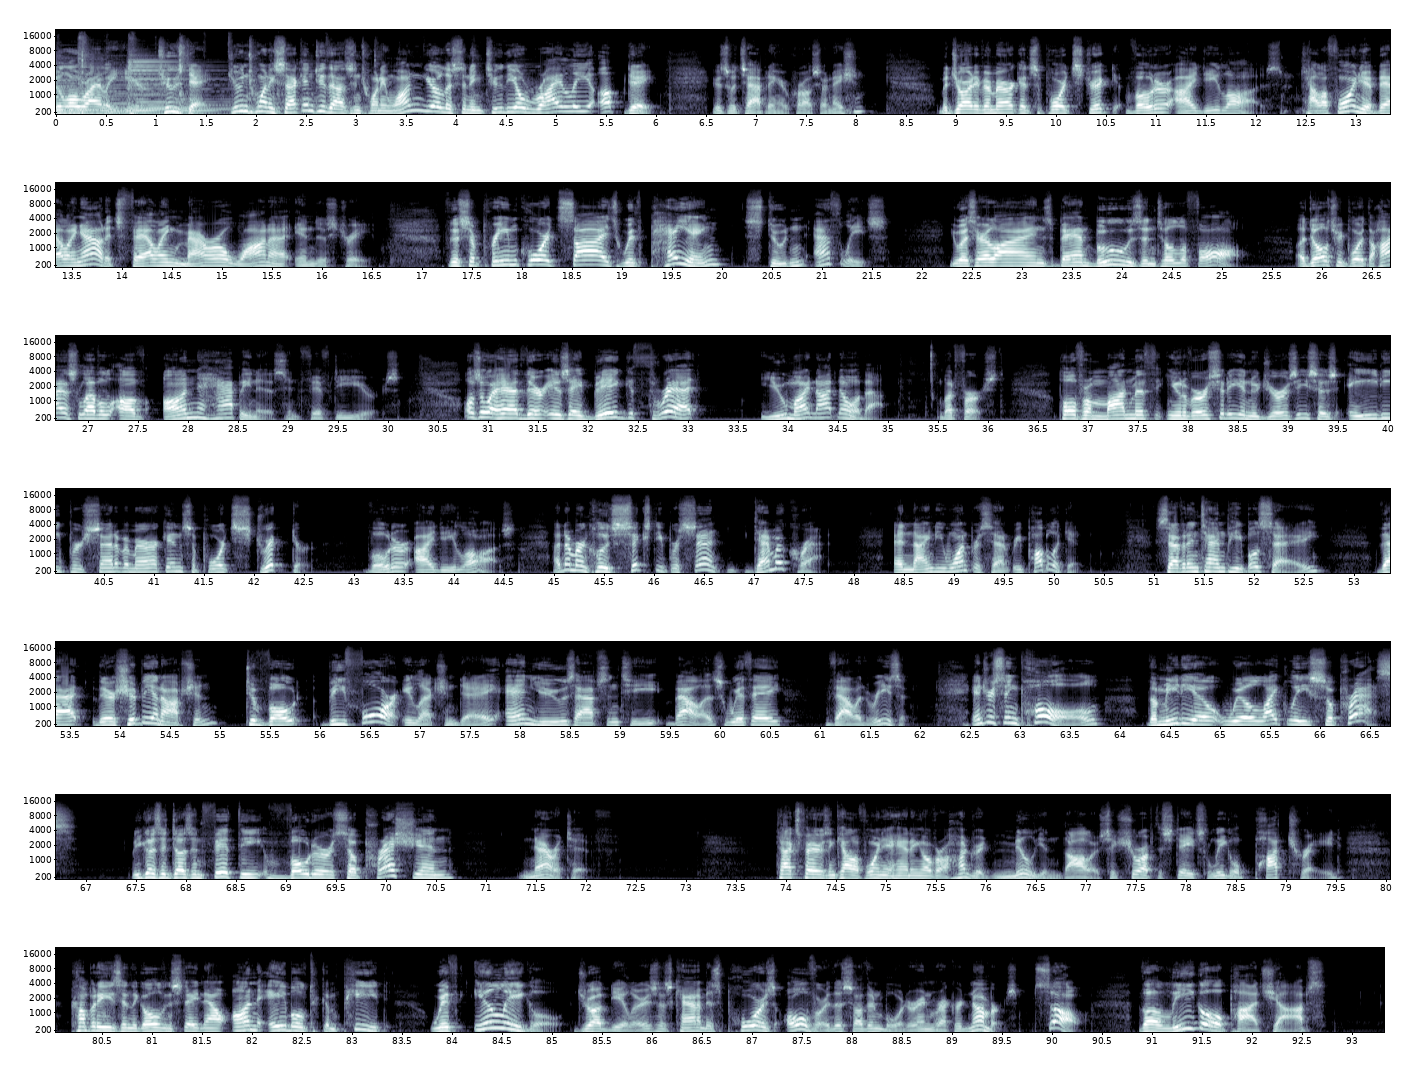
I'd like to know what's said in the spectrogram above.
Bill O'Reilly here. Tuesday, June 22nd, 2021. You're listening to the O'Reilly Update. Here's what's happening across our nation. Majority of Americans support strict voter ID laws. California bailing out its failing marijuana industry. The Supreme Court sides with paying student athletes. U.S. airlines ban booze until the fall. Adults report the highest level of unhappiness in 50 years. Also ahead, there is a big threat you might not know about. But first, poll from Monmouth University in New Jersey says 80% of Americans support stricter voter ID laws. That number includes 60% Democrat and 91% Republican. 7 in 10 people say that there should be an option to vote before Election Day and use absentee ballots with a valid reason. Interesting poll the media will likely suppress because it doesn't fit the voter suppression narrative. Taxpayers in California handing over $100 million to shore up the state's legal pot trade. Companies in the Golden State now unable to compete with illegal drug dealers as cannabis pours over the southern border in record numbers. So, the legal pot shops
